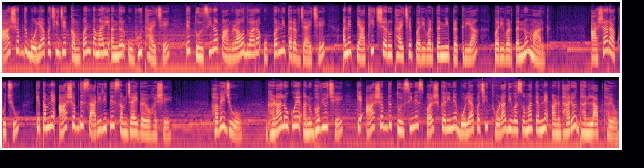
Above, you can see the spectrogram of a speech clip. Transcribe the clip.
આ શબ્દ બોલ્યા પછી જે કંપન તમારી અંદર ઊભું થાય છે, તે તુલસીના પાંદડાઓ દ્વારા ઉપરની તરફ જાય છે અને ત્યાંથી જ શરૂ થાય છે પરિવર્તનની પ્રક્રિયા, પરિવર્તનનો માર્ગ. આશા રાખું છું કે તમને આ શબ્દ સારી રીતે સમજાઈ ગયો હશે. હવે જુઓ, ઘણા લોકોએ અનુભવ્યું છે કે આ શબ્દ તુલસીને સ્પર્શ કરીને બોલ્યા પછી થોડા દિવસોમાં તેમને અણધાર્યો ધનલાભ થયો.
